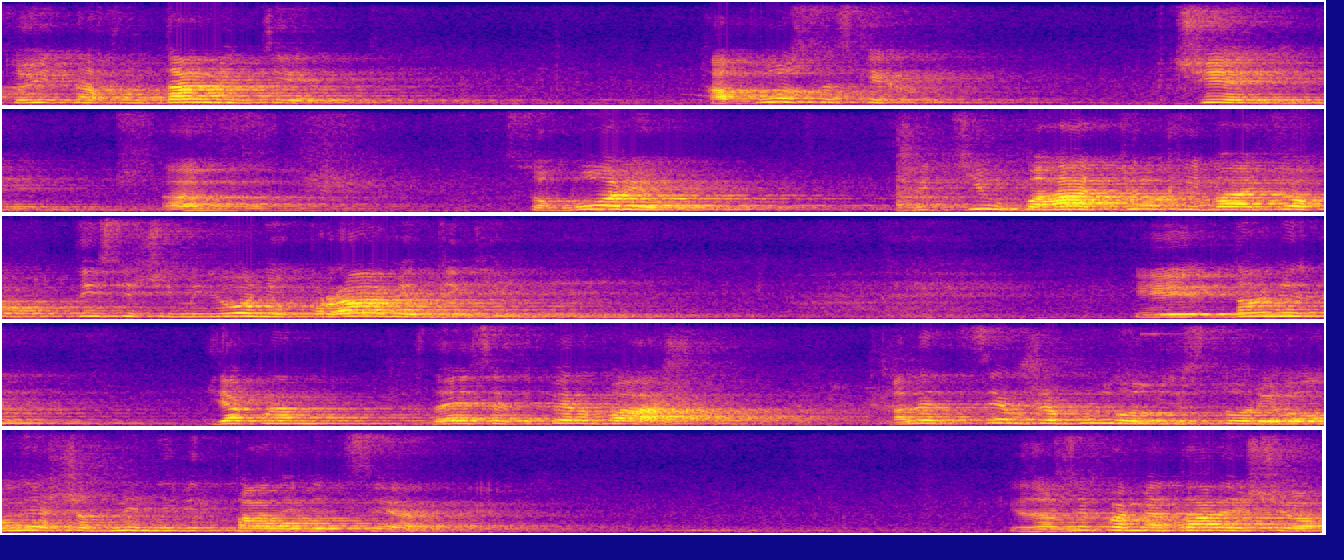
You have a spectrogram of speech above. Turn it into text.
стоїть на фундаменті апостольських вчень, е, соборів, життів багатьох і багатьох тисяч і мільйонів праведників. І далі, як нам здається, тепер важко. Але це вже було в історії. Головне, щоб ми не відпали від церкви. І завжди пам'ятали, що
